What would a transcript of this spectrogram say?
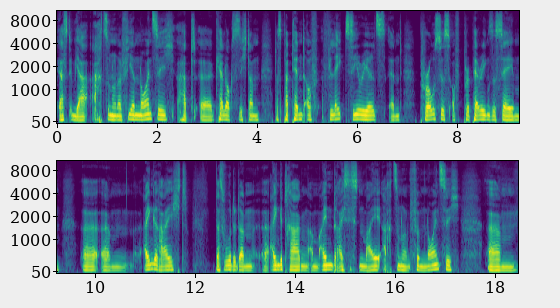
erst im Jahr 1894 hat äh, Kellogg's sich dann das Patent auf Flaked Cereals and Process of Preparing the Same äh, ähm, eingereicht das wurde dann äh, eingetragen am 31. Mai 1895. Ähm,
